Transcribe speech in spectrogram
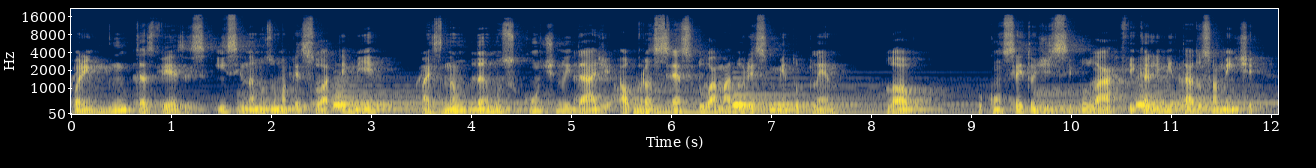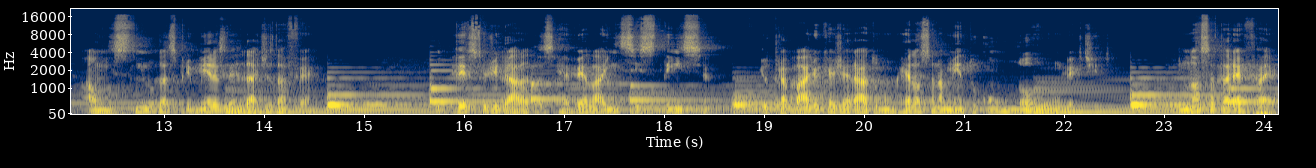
Porém, muitas vezes ensinamos uma pessoa a temer mas não damos continuidade ao processo do amadurecimento pleno. Logo, o conceito de discipular fica limitado somente ao ensino das primeiras verdades da fé. O texto de Gálatas revela a insistência e o trabalho que é gerado num relacionamento com um novo convertido. Nossa tarefa é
